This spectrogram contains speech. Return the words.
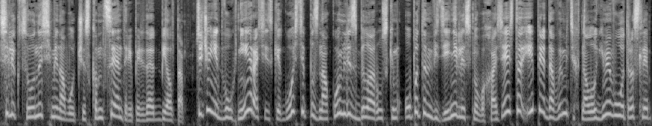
селекционно-семеноводческом центре, передает Белта. В течение двух дней российские гости познакомились с белорусским опытом ведения лесного хозяйства и передовыми технологиями в отрасли.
